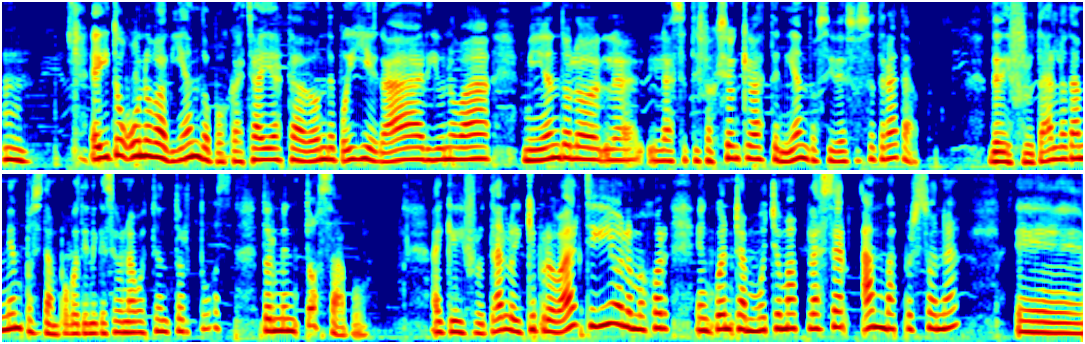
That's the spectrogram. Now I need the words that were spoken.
Mm. Ahí tú, uno va viendo, pues, ¿cachai? Hasta dónde puedes llegar y uno va midiendo lo- la, la satisfacción que vas teniendo, si de eso se trata. De disfrutarlo también, pues tampoco tiene que ser una cuestión tortuosa, tormentosa, pues. Hay que disfrutarlo, hay que probar, chiquillos, a lo mejor encuentran mucho más placer ambas personas eh,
